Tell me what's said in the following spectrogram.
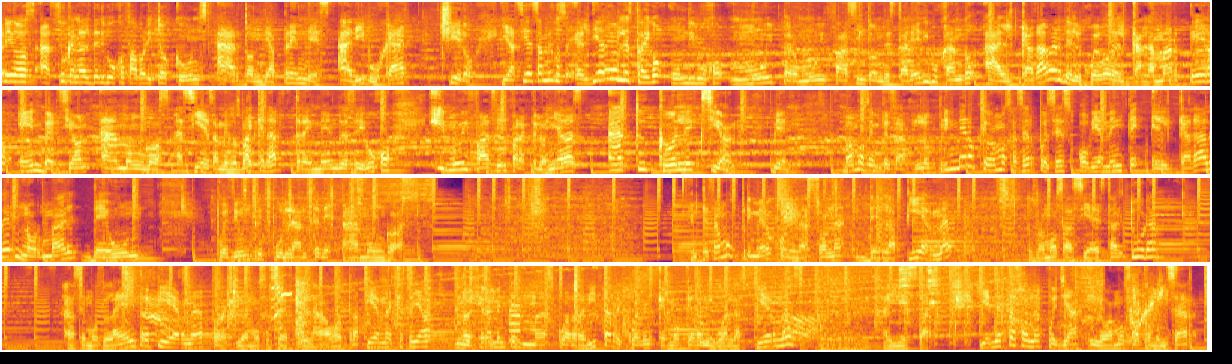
Bienvenidos a su canal de dibujo favorito Kunz Art, donde aprendes a dibujar chido. Y así es amigos, el día de hoy les traigo un dibujo muy pero muy fácil donde estaré dibujando al cadáver del juego del calamar, pero en versión Among Us. Así es amigos, va a quedar tremendo este dibujo y muy fácil para que lo añadas a tu colección. Bien, Vamos a empezar. Lo primero que vamos a hacer pues es obviamente el cadáver normal de un pues de un tripulante de Among Us. Empezamos primero con la zona de la pierna. Nos vamos hacia esta altura. Hacemos la entrepierna. Por aquí vamos a hacer la otra pierna que está ya ligeramente más cuadradita. Recuerden que no quedan igual las piernas. Ahí está. Y en esta zona pues ya lo vamos a comenzar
